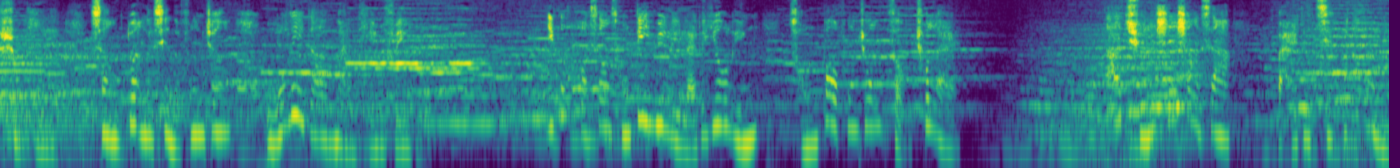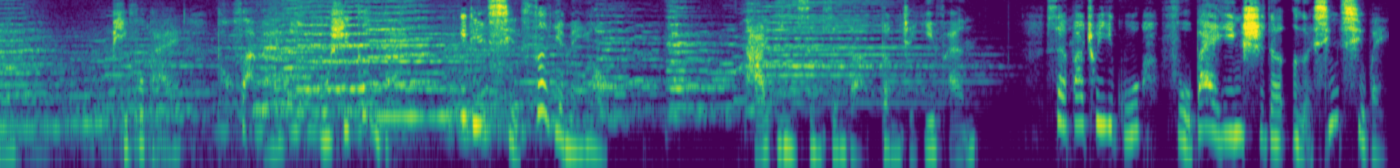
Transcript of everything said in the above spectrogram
树叶像断了线的风筝，无力的满天飞舞。一个好像从地狱里来的幽灵从暴风中走出来。他全身上下白的几乎透明，皮肤白，头发白，胡须更白，一点血色也没有。他阴森森的瞪着伊凡，散发出一股腐败阴湿的恶心气味。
